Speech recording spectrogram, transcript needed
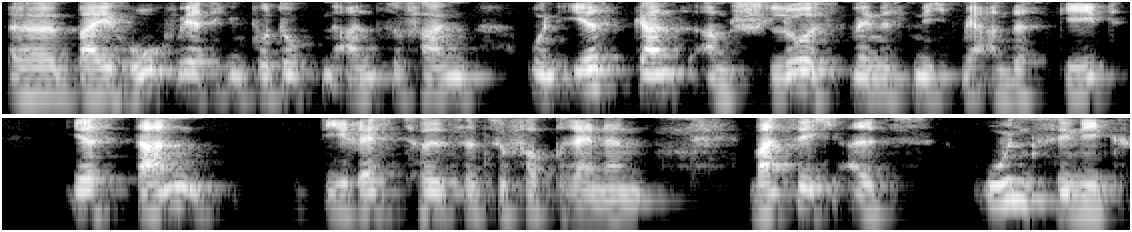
äh, bei hochwertigen Produkten anzufangen und erst ganz am Schluss, wenn es nicht mehr anders geht, erst dann die Resthölzer zu verbrennen, was sich als unsinnig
